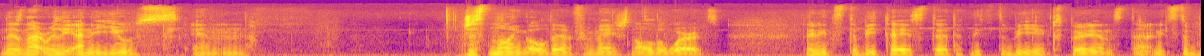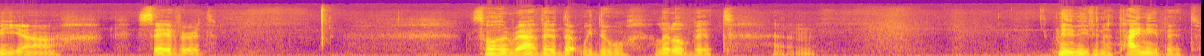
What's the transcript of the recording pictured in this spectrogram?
There's not really any use in just knowing all the information, all the words. There needs to be tasted, it needs to be experienced, it needs to be uh, savored. So rather that we do a little bit and maybe even a tiny bit,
